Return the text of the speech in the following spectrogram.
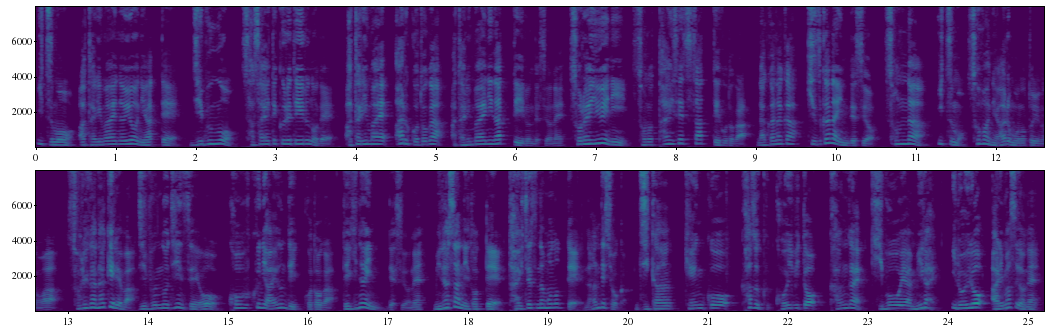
いつも当たり前のようにあって自分を支えてくれているので当たり前あることが当たり前になっているんですよね。それゆえにその大切さっていうことがなかなか気づかないんですよ。そんないつもそばにあるものというのはそれがなければ自分の人生を幸福に歩んでいくことができないんですよね。皆さんにとって大切なものって何でしょうか？時間、健康、家族、恋人、考え、希望や未来、いろいろありますよね。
